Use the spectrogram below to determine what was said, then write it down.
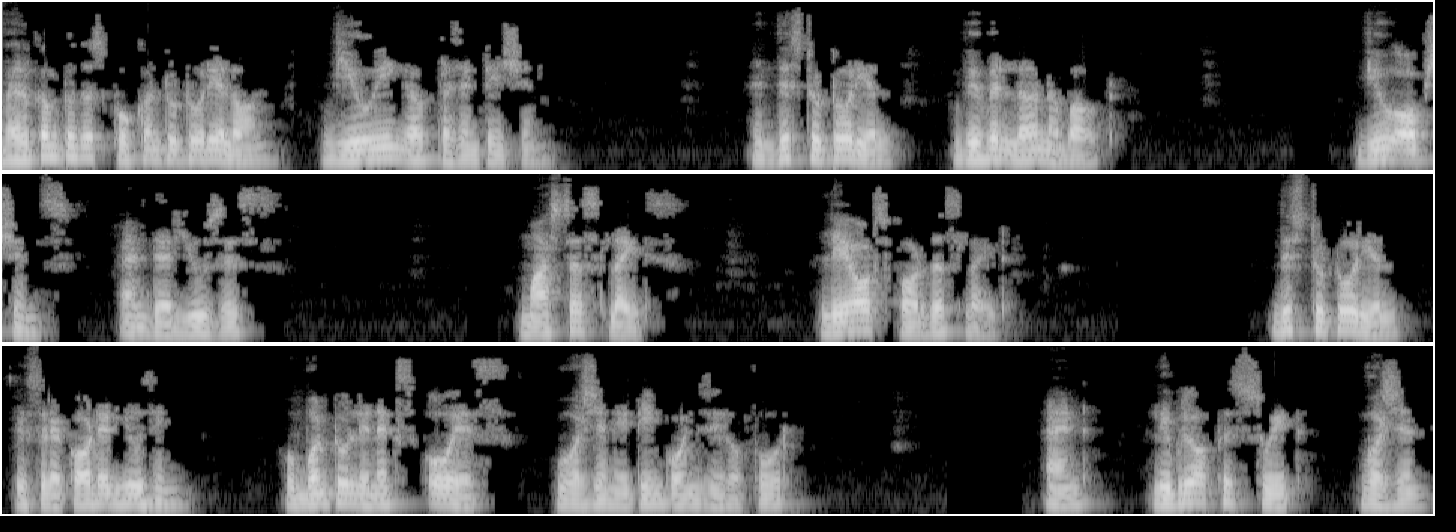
Welcome to the spoken tutorial on viewing a presentation. In this tutorial, we will learn about view options and their uses, master slides, layouts for the slide. This tutorial is recorded using Ubuntu Linux OS version 18.04 and LibreOffice Suite version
